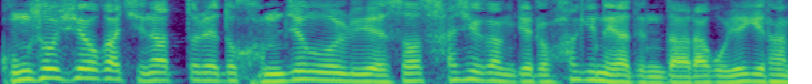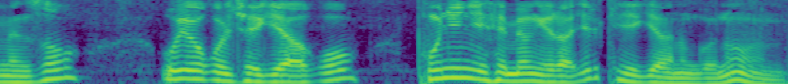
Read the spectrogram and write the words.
공소시효가 지났더라도 검증을 위해서 사실관계를 확인해야 된다라고 얘기를 하면서 의혹을 제기하고 본인이 해명해라 이렇게 얘기하는 거는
